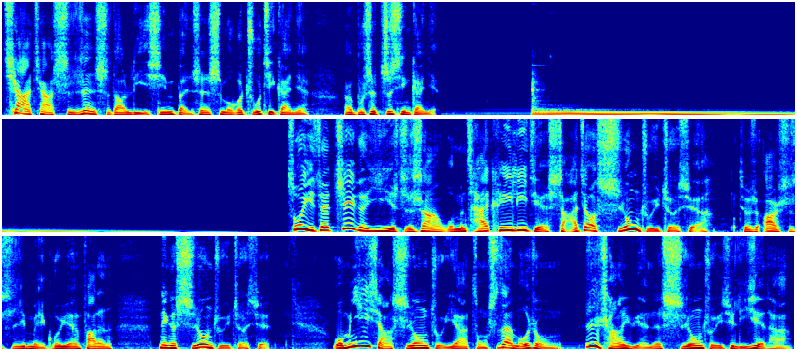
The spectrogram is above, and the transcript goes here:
恰恰是认识到理性本身是某个主体概念，而不是知性概念。所以，在这个意义之上，我们才可以理解啥叫实用主义哲学啊，就是二十世纪美国研发的那个实用主义哲学。我们一想实用主义啊，总是在某种日常语言的实用主义去理解它。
